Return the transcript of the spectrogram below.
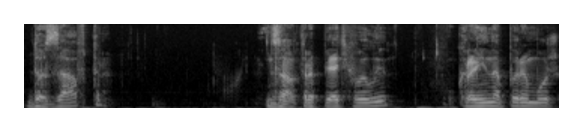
До завтра. Завтра 5 хвилин. Україна переможе.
